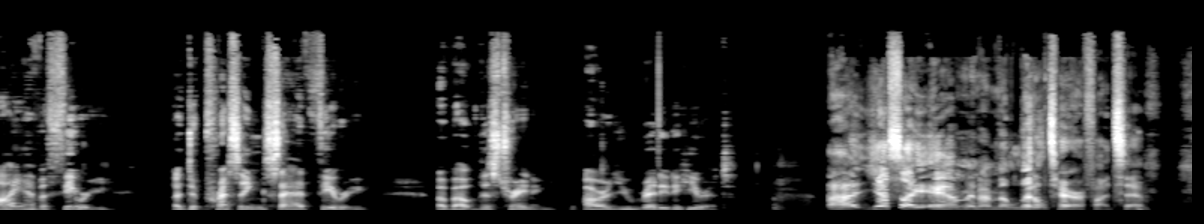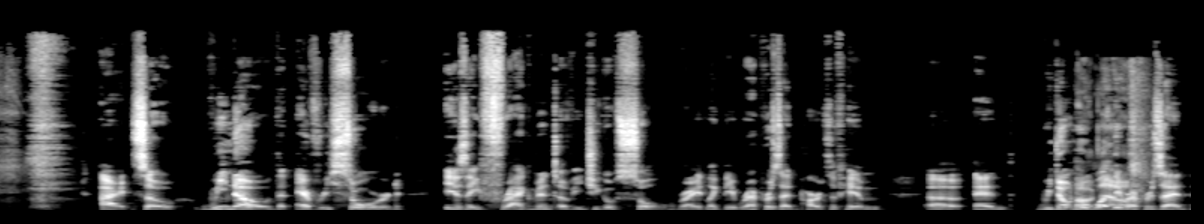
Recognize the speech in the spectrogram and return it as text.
I have a theory, a depressing, sad theory about this training. Are you ready to hear it? Uh, yes, I am, and I'm a little terrified, Sam. All right, so we know that every sword is a fragment of Ichigo's soul, right? Like they represent parts of him, uh, and we don't know Oh, what they represent.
